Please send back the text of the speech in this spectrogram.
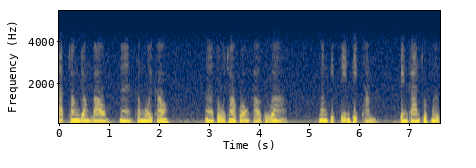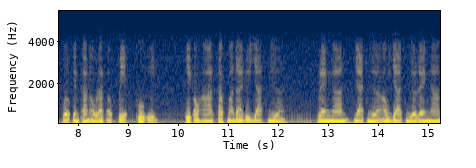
ตัดช่องย่องเบานะขโมยเขาตูช่อโกงเขาถือว่ามันผิดศีลผิดธรรม เป็นการชุบมือเปิดเป็นการเอารัดเอาเปรียบผู้อื่น ที่เขาหาทรัพย์มาได้ด้วยหยาดเหงื่อแรงงานหยาดเหงื่อเอาหยาดเหงื่อแรงงาน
